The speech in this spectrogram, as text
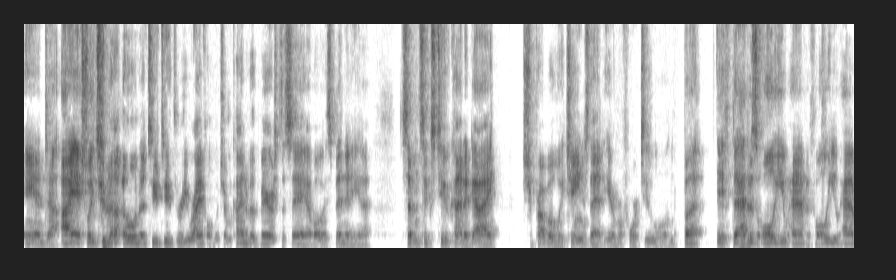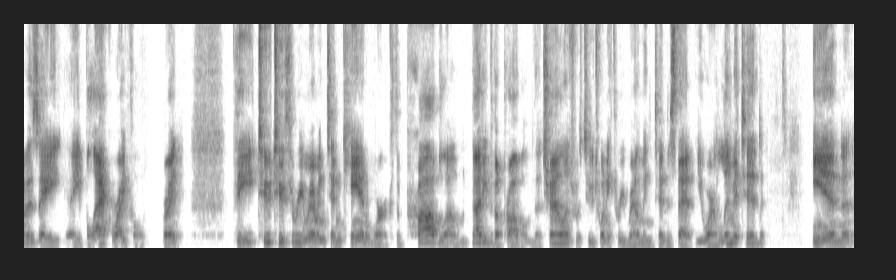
And uh, I actually do not own a 223 rifle, which I'm kind of embarrassed to say. I've always been a uh, 762 kind of guy. Should probably change that here before too long. But if that is all you have, if all you have is a, a black rifle, right? The 223 Remington can work. The problem, not even the problem, the challenge with 223 Remington is that you are limited in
